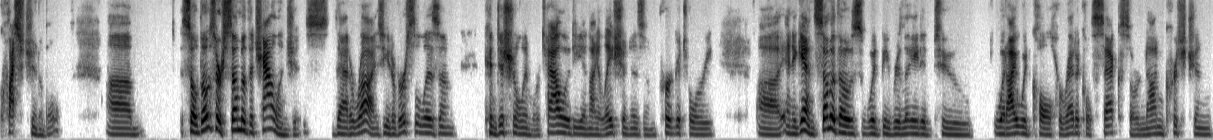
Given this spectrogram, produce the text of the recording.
questionable. Um, so those are some of the challenges that arise: universalism, conditional immortality, annihilationism, purgatory, uh, and again, some of those would be related to what I would call heretical sects or non-Christian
